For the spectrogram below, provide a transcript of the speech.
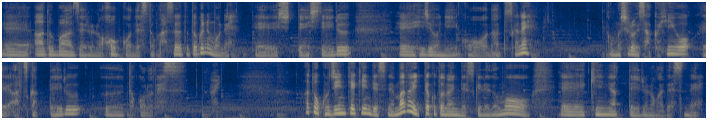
え、アードバーゼルの香港ですとか、そういったとこにもね、え、出展している、え、非常にこう、なんですかね、面白い作品を、え、扱っているところです。あと個人的にですね、まだ行ったことないんですけれども、えー、気になっているのがですね、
